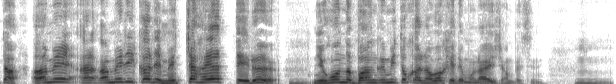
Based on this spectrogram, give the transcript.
だからアメ、あアメリカでめっちゃ流行っている日本の番組とかなわけでもないじゃん、別に。うん。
